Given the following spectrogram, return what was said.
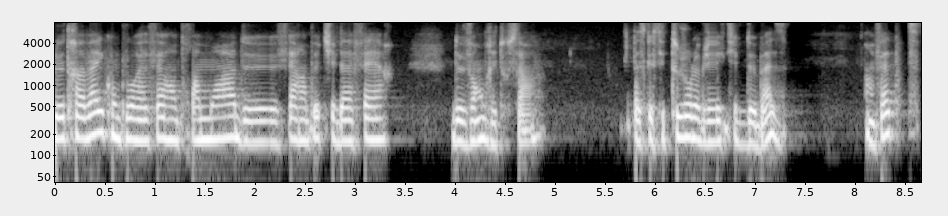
le travail qu'on pourrait faire en trois mois, de faire un peu de chiffre d'affaires, de vendre et tout ça, parce que c'est toujours l'objectif de base, en fait,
